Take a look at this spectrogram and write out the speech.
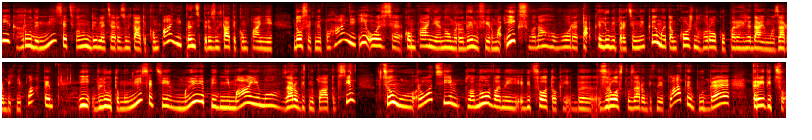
рік, грудень місяць. Вони дивляться результати компанії. В принципі, результати компанії досить непогані. І ось компанія номер один, фірма X, Вона говорить: так, любі працівники. Ми там кожного року переглядаємо заробітні плати, і в лютому місяці ми піднімаємо заробітну плату всім. Цьому році планований відсоток якби зросту заробітної плати буде 3%.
